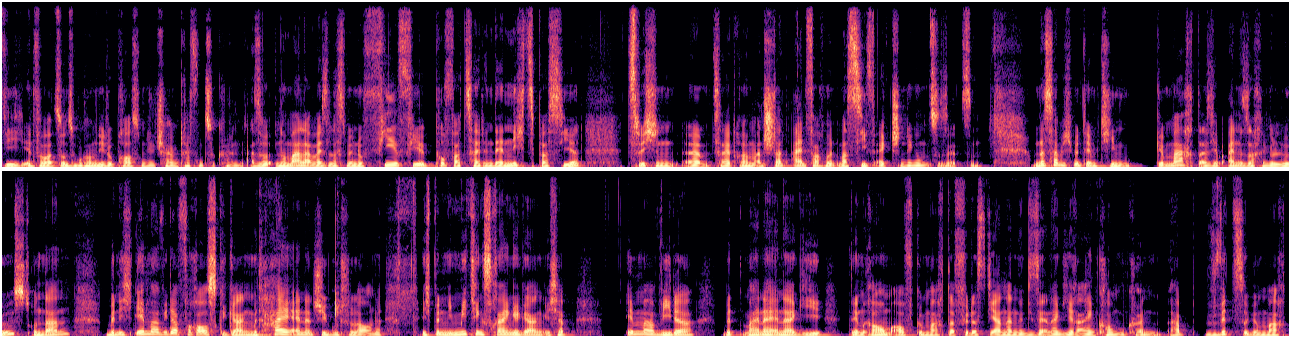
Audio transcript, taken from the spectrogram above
die Informationen zu bekommen, die du brauchst, um die Entscheidung treffen zu können. Also normalerweise lassen wir nur viel, viel Pufferzeit, in der nichts passiert, zwischen ähm, Zeiträumen, anstatt einfach mit massiv Action-Dinge umzusetzen. Und das habe ich mit dem Team gemacht. Also ich habe eine Sache gelöst und dann bin ich immer wieder vorausgegangen mit High Energy, gute Laune. Ich bin in die Meetings reingegangen, ich habe immer wieder mit meiner Energie den Raum aufgemacht dafür, dass die anderen in diese Energie reinkommen können. Hab Witze gemacht,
